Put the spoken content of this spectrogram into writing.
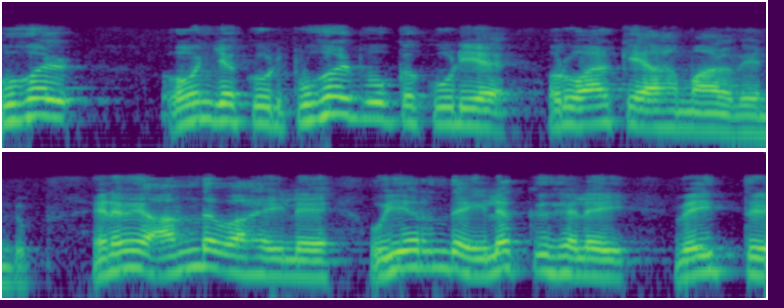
புகழ் ஓஞ்சக்கூடிய புகழ் பூக்கக்கூடிய ஒரு வாழ்க்கையாக மாற வேண்டும். எனவே அந்த வகையிலே உயர்ந்த இலக்குகளை வைத்து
